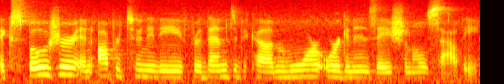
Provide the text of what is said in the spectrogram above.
exposure and opportunity for them to become more organizational savvy.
